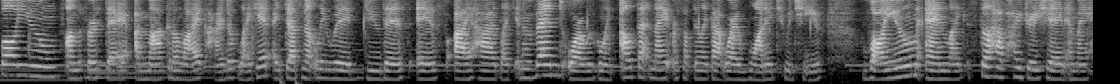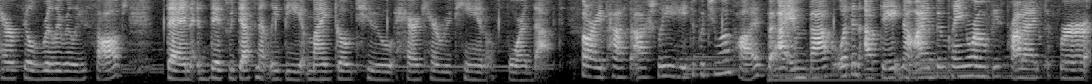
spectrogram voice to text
volume on the first day, I'm not gonna lie, I kind of like it. I definitely would do this if I had like an event or I was going out that night or something like that where I wanted to achieve volume and like still have hydration and my hair feel really, really soft then this would definitely be my go-to hair care routine for that. Sorry, past Ashley, hate to put you on pause, but I am back with an update. Now, I have been playing around with these products for,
